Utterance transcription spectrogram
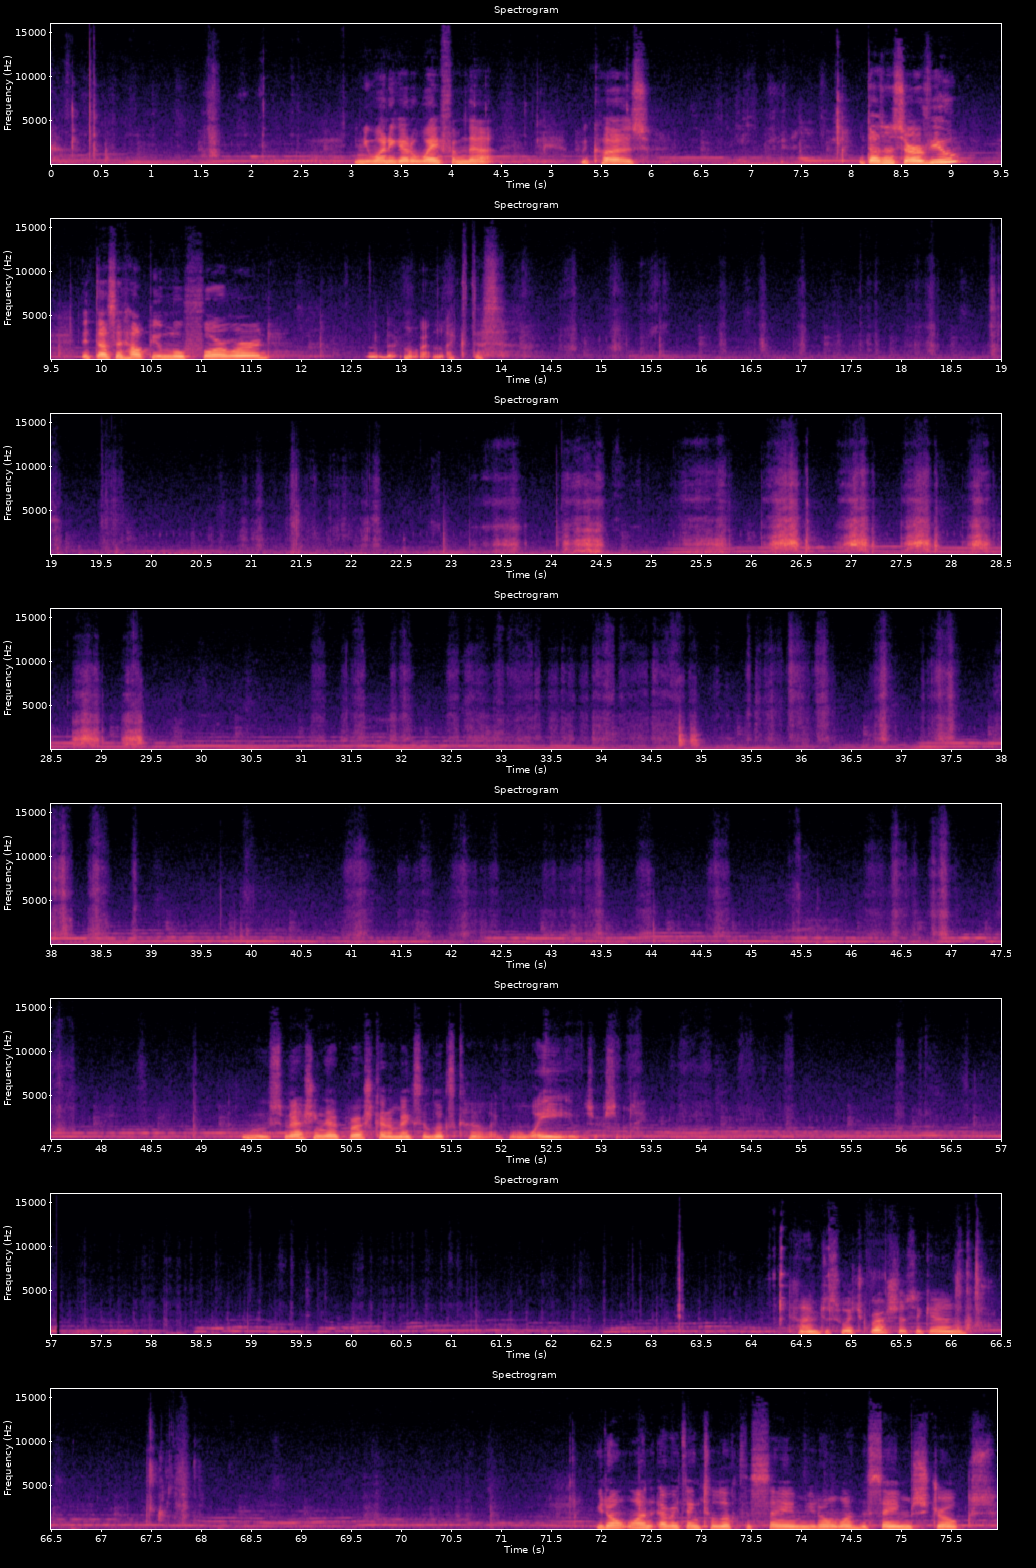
And you want to get away from that because it doesn't serve you, it doesn't help you move forward. A little bit more like this. Ooh, smashing that brush kind of makes it looks kind of like waves or something. Time to switch brushes again. You don't want everything to look the same. You don't want the same strokes.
